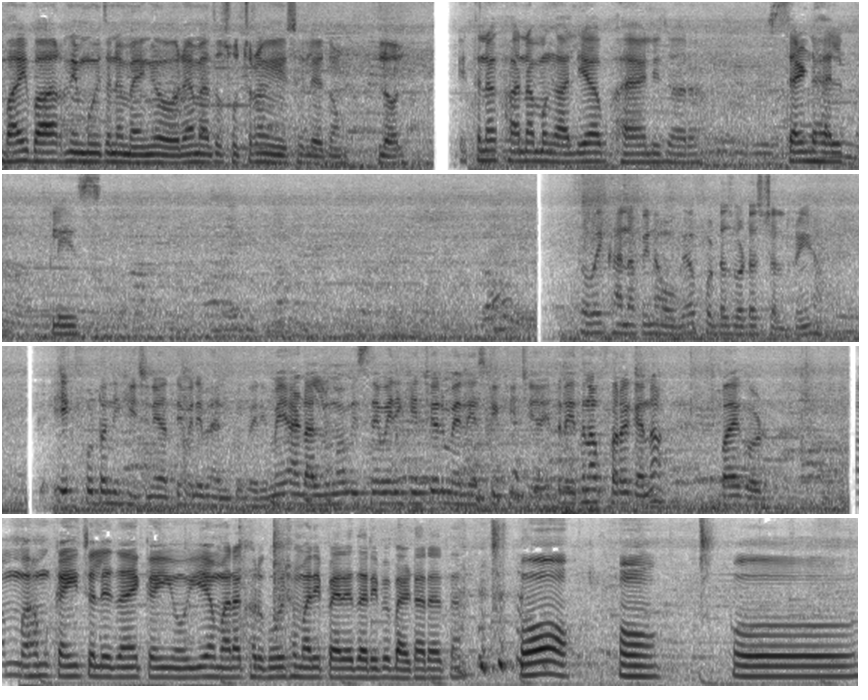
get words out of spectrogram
भाई बाहर नहीं नींबू इतने महँगे हो रहे हैं, मैं तो सोच रहा हूँ यही से लेता हूँ लोल इतना खाना मंगा लिया, अब खाया नहीं जा रहा। सेंड हेल्प प्लीज़ तो भाई खाना पीना हो गया फ़ोटोज़ वोटोज़ चल रही हैं। एक फ़ोटो नहीं खींचनी आती मेरी बहन को मेरी। मैं यहाँ डाल दूँगा इसने मेरी खींची और मैंने इसकी खींची है। इतना इतना फ़र्क है ना? बाय गॉड हम हम कहीं चले जाएँ कहीं हो ये हमारा खरगोश हमारी पहरेदारी पे बैठा रहता है। ओ ओ ओ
